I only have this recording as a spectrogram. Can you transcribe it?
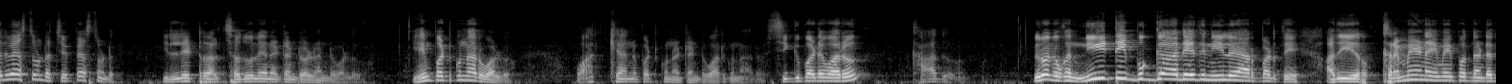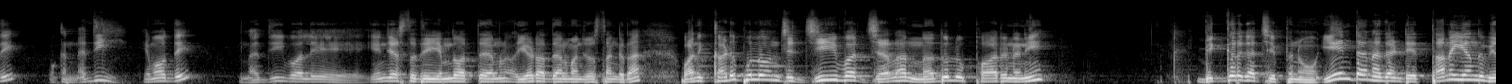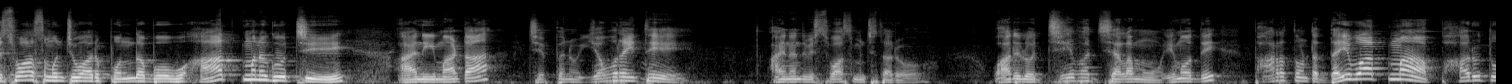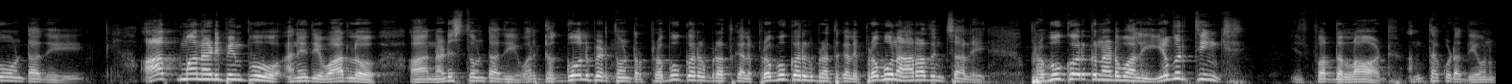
చదివేస్తుండడు చెప్పేస్తుండు. ఇల్లిటరల్ చదువులేనటువంటి వాళ్ళు అండి వాళ్ళు. ఏం పట్టుకున్నారు వాళ్ళు? వాక్యాన్ని పట్టుకున్నటువంటి వారు ఉన్నారు. సిగ్గుపడేవారు కాదు. ఈరోజు ఒక నీటి బుగ్గ అనేది నీళ్ళు ఏర్పడితే అది క్రమేణా ఏమైపోద్దంటే అది? ఒక నది. ఏమవుద్ది? నది వలే ఏం చేస్తుంది? ఎనిమిదో అధ్యాయంలో ఏడో అధ్యాయంలో మనం చూస్తాం కదా వాని కడుపులోంచి జీవ జల నదులు పారునని బిగ్గరగా చెప్పను. ఏంటన్నదంటే తన యందు విశ్వాసం ఉంచి వారు పొందబోవు ఆత్మను గూర్చి ఆయన ఈ మాట చెప్పను. ఎవరైతే ఆయనందు విశ్వాసం ఉంచుతారో వారిలో జీవ జలము ఏమవుద్ది? పారుతూ ఉంటుంది దైవాత్మ పారుతూ ఉంటుంది. ఆత్మ నడిపింపు అనేది వారిలో నడుస్తూ ఉంటుంది. వారు గగ్గోలు పెడుతూ ఉంటారు. ప్రభు కొరకు బ్రతకాలి ప్రభు కొరకు బ్రతకాలి ప్రభువుని ఆరాధించాలి. ప్రభు కొరకు నడవాలి everything is for the Lord అంతా కూడా దేవుని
